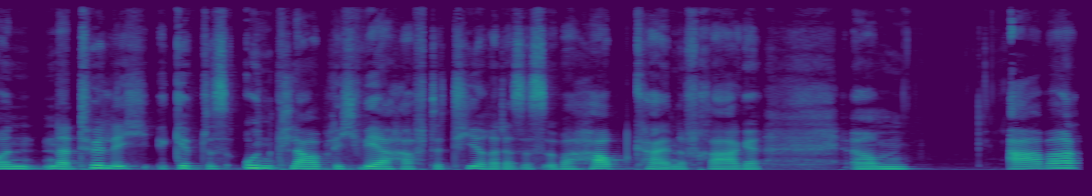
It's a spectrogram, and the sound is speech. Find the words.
Und natürlich gibt es unglaublich wehrhafte Tiere, das ist überhaupt keine Frage. Ähm, aber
